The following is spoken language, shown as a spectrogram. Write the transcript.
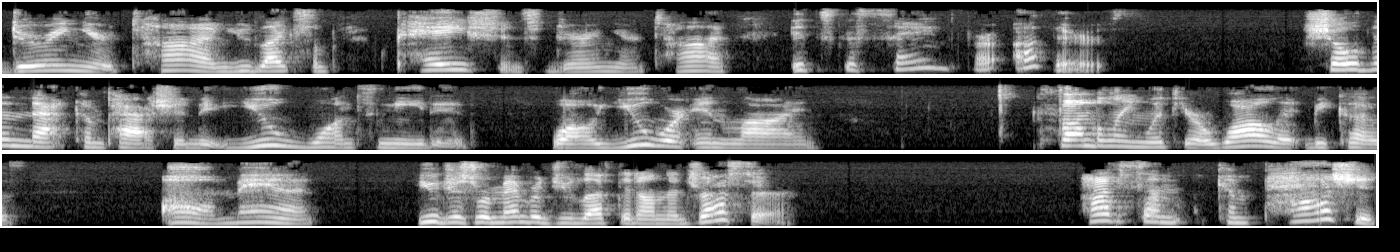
during your time, you like some patience during your time. It's the same for others. Show them that compassion that you once needed while you were in line fumbling with your wallet because, oh man, you just remembered you left it on the dresser. Have some compassion.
